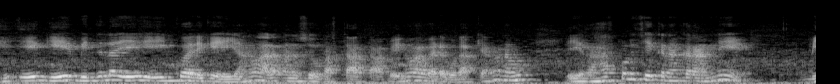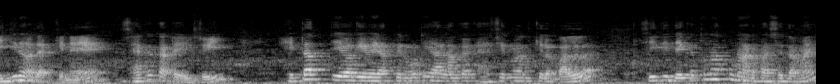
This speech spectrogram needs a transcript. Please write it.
ඒ ගේ බින්දලා ඒ ඉන්ක්වයරි එකේ යනවා අර මනසෝ පස්තාත්තාප වෙනවා වැඩ ගොඩක් යනවා නමුත් ඒ රහස් පොලිසිය කරන්නේ විඳිනවා දැක්කේ නෑ සැකකටයුතුයි හිතත් ඒ වගේ වෙලක් වෙනකොට යා ළඟ හැසිරෙනවාද කියලා බලලා සීටි දෙක තුනක් වුණාට පස්සේ තමයි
